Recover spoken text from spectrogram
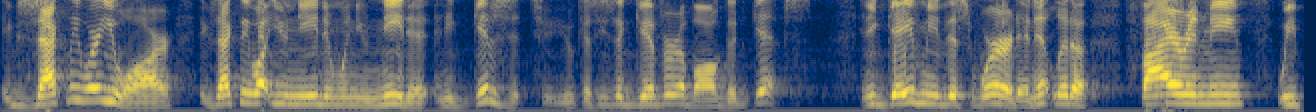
exactly where you are, exactly what you need and when you need it, and He gives it to you because He's a giver of all good gifts. And He gave me this word, and it lit a fire in me. We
